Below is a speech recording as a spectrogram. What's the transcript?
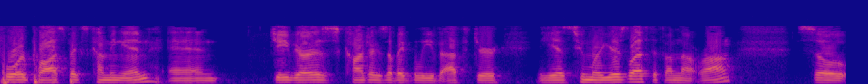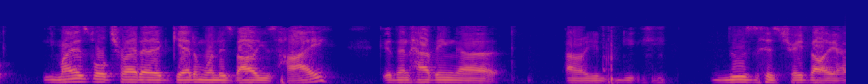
forward prospects coming in, and JVR's contract is up, I believe, after he has two more years left, if I'm not wrong. So you might as well try to get him when his value's high, and then having uh, I don't know, you, you, lose his trade value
